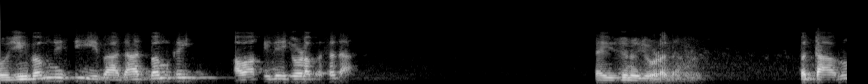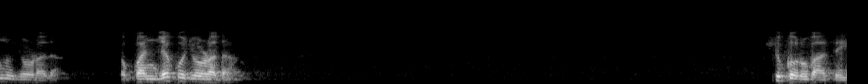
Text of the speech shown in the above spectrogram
روزي بم نسی عبادت بم کوي او عقیده جوړه بسدا دایزونو جوړه ده په تارونو جوړه ده په کنجکو جوړه ده شکر وباسي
